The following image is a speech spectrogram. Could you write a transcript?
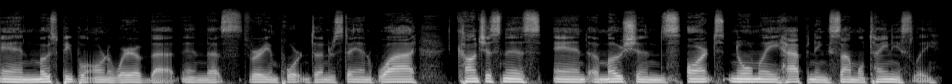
And most people aren't aware of that. And that's very important to understand why consciousness and emotions aren't normally happening simultaneously.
